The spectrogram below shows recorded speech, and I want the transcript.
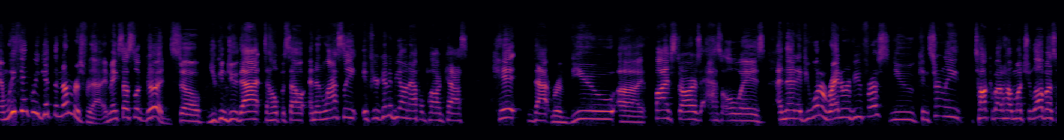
And we think we get the numbers for that. It makes us look good. So you can do that to help us out. And then lastly, if you're going to be on Apple Podcasts, hit that review uh, five stars as always and then if you want to write a review for us you can certainly talk about how much you love us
